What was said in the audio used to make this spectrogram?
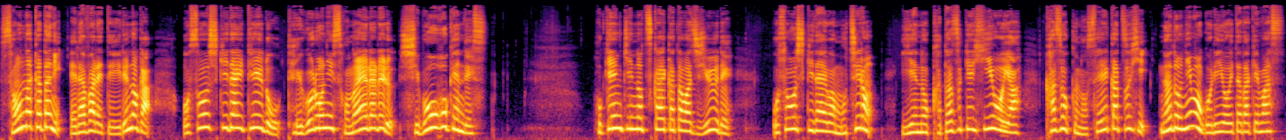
そんな方に選ばれているのがお葬式代程度を手頃に備えられる死亡保険です。保険金の使い方は自由で、お葬式代はもちろん家の片付け費用や家族の生活費などにもご利用いただけます。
